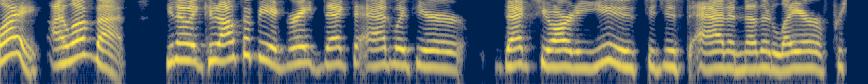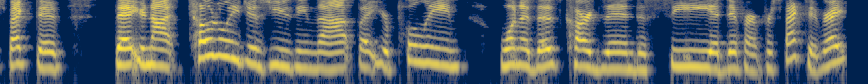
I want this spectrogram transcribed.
play. I love that. You know, it could also be a great deck to add with your decks you already use to just add another layer of perspective that you're not totally just using that, but you're pulling one of those cards in to see a different perspective, right?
